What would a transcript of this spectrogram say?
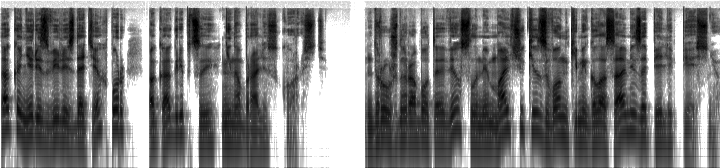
Так они резвились до тех пор, пока гребцы не набрали скорость. Дружно работая веслами, мальчики звонкими голосами запели песню.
